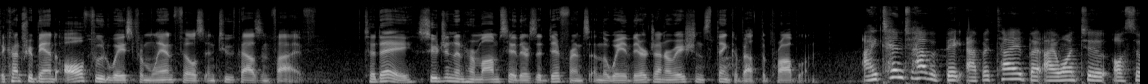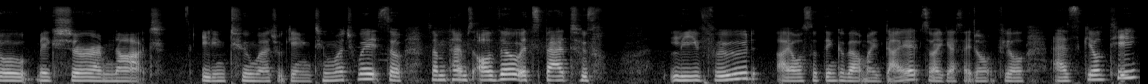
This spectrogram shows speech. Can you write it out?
The country banned all food waste from landfills in 2005. Today, Sujin and her mom say there's a difference in the way their generations think about the problem. I tend to have a big appetite, but I want to also make sure I'm not eating too much or gaining too much weight. So sometimes, although it's bad to leave food, I also think about my diet, so I guess I don't feel as guilty.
